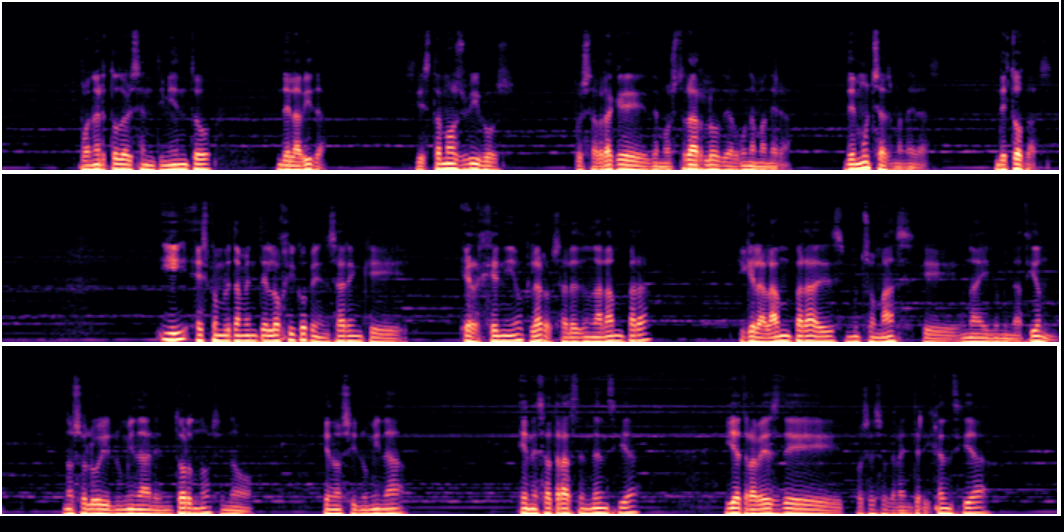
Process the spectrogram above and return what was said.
Poner todo el sentimiento de la vida. Si estamos vivos pues habrá que demostrarlo de alguna manera, de muchas maneras, de todas. Y es completamente lógico pensar en que el genio, claro, sale de una lámpara y que la lámpara es mucho más que una iluminación. No solo ilumina el entorno, sino que nos ilumina en esa trascendencia y a través de pues eso, de la inteligencia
